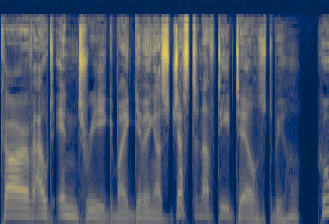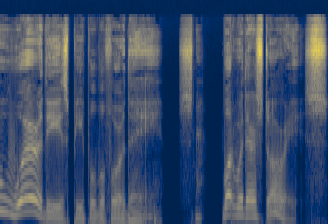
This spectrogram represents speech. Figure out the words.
carve out intrigue by giving us just enough details to be hooked. Who were these people before they snapped? What were their stories?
